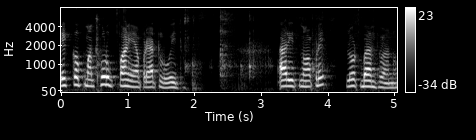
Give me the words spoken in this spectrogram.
એક કપમાં થોડુંક પાણી આપણે આટલું વધ્યું આ રીતનો આપણે લોટ બાંધવાનો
